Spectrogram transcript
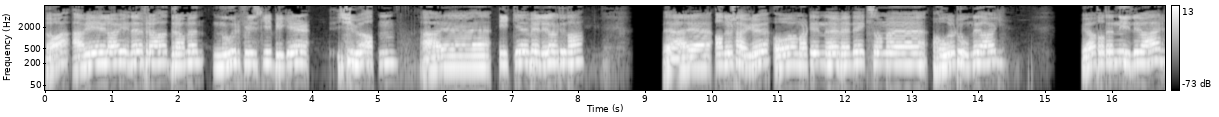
Da er vi live inne fra Drammen. Nord Freeski Big Air 2018 er eh, ikke veldig langt unna. Det er eh, Anders Haugerud og Martin Wendik som eh, holder tonen i dag. Vi har fått en nydelig vær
